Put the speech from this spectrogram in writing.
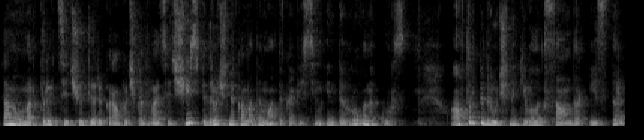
та номер 34.26 з підручника Математика 8. Інтегрований курс. Автор підручників Олександр Істер,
